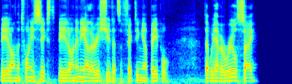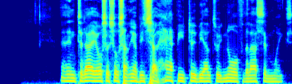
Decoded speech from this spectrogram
be it on the 26th, be it on any other issue that's affecting our people, that we have a real say. And today I also saw something I've been so happy to be able to ignore for the last seven weeks.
